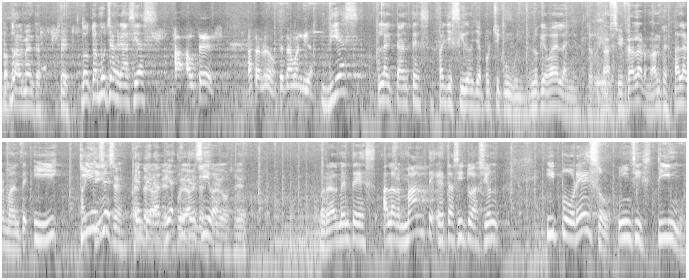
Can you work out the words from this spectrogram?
Totalmente, sí. Doctor, muchas gracias. A, ustedes. Hasta luego, que tengan buen día. Diez lactantes fallecidos ya por chikungunya, en lo que va del año. Terrible. Una cifra alarmante. Alarmante. Y 15, en, terapia, intensiva. Realmente es alarmante esta situación y por eso insistimos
